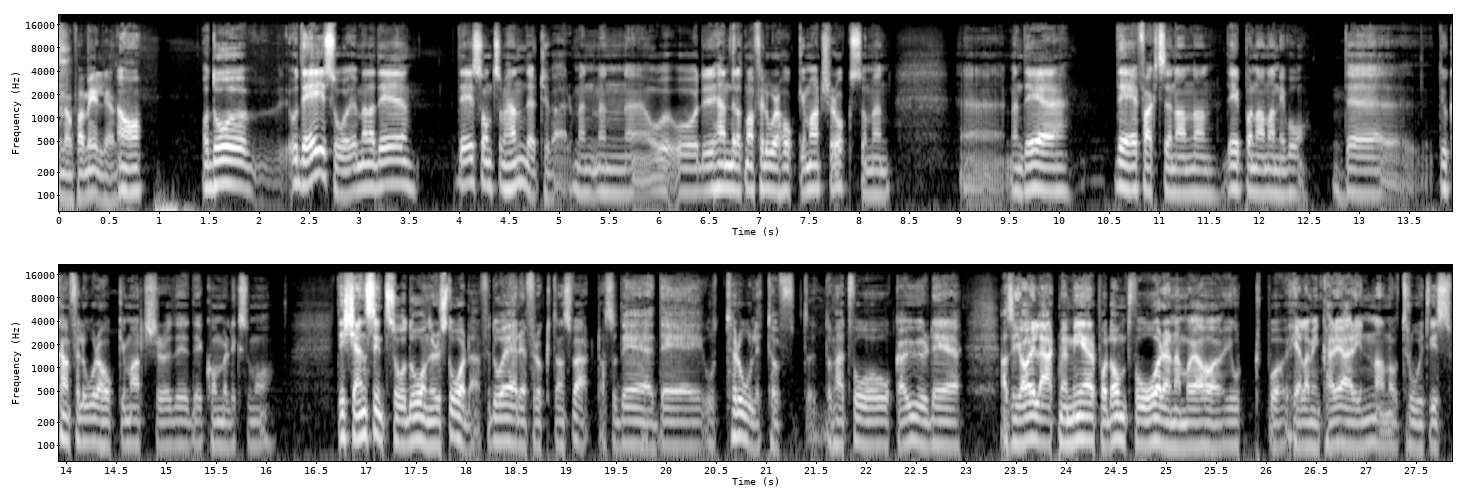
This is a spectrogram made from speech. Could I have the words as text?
inom familjen. Ja, och, då, och det är ju så. Jag menar det, det är sånt som händer tyvärr. Men, men, och, och det händer att man förlorar hockeymatcher också men, eh, men det, det är faktiskt en annan, det är på en annan nivå. Mm. Det, du kan förlora hockeymatcher och det, det kommer liksom att det känns inte så då när du står där för då är det fruktansvärt. Alltså det, det är otroligt tufft. De här två åka ur det Alltså jag har ju lärt mig mer på de två åren än vad jag har gjort på hela min karriär innan och troligtvis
